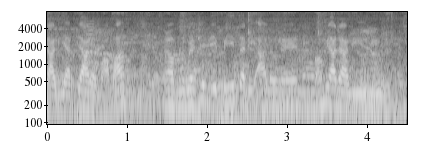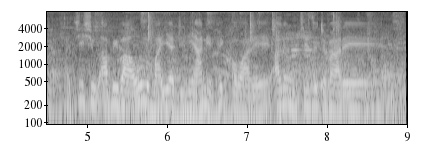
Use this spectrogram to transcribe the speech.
ဒါလေးကပြတော့မှာပါအဲ့တော့ဘယ်လိုပဲဖြစ်ဖြစ်ပေးသက်တွေအားလုံးလည်းဒီမောင်မြဒါလေးလေးကိုကြည့်ရှုအားပေးပါဦးလို့မကြီးကဒီညနေဖိတ်ခေါ်ပါတယ်အားလုံးကျေးဇူးတင်ပါတယ်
